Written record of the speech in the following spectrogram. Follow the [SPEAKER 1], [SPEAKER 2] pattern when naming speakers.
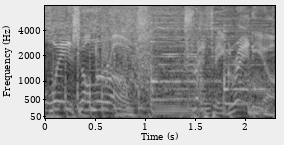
[SPEAKER 1] Always on the road. Traffic Radio.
